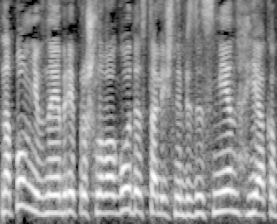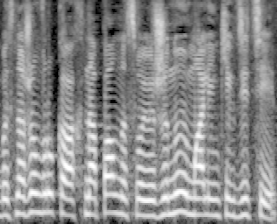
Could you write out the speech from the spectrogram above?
Напомню, в ноябре прошлого года столичный бизнесмен якобы с ножом в руках напал на свою жену и маленьких детей.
